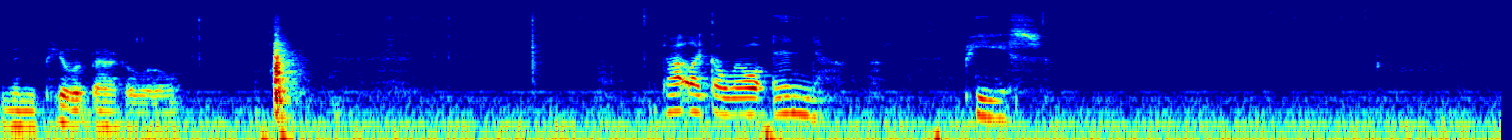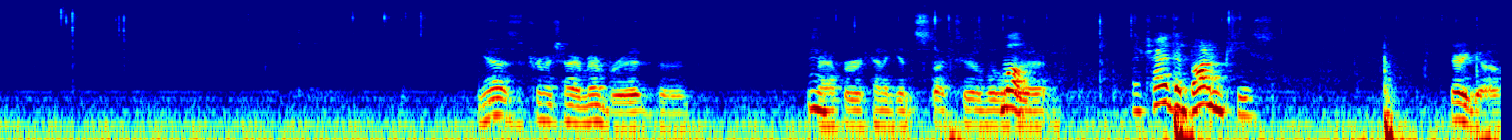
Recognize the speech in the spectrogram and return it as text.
And then you peel it back a little. Got like a little end piece. Yeah, this is pretty much how I remember it. The Mm. wrapper kind of gets stuck to it a little Whoa. bit. I tried the bottom piece. There you go.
